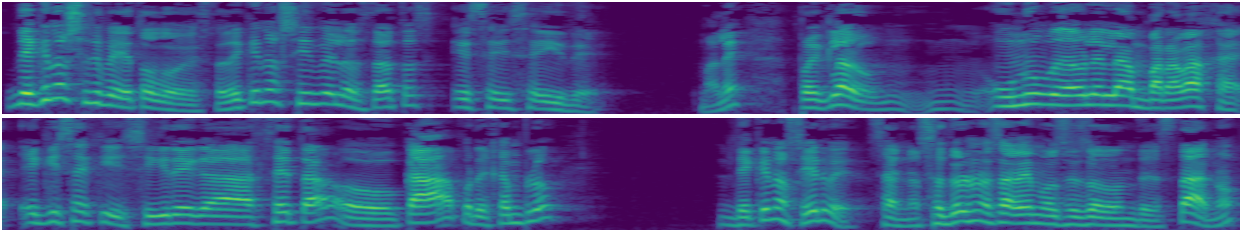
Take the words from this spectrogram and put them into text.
¿de qué nos sirve todo esto? ¿De qué nos sirven los datos SSID? ¿Vale? Porque claro, un WLAN barra baja XXYZ o K, por ejemplo, ¿de qué nos sirve? O sea, nosotros no sabemos eso dónde está, ¿no?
